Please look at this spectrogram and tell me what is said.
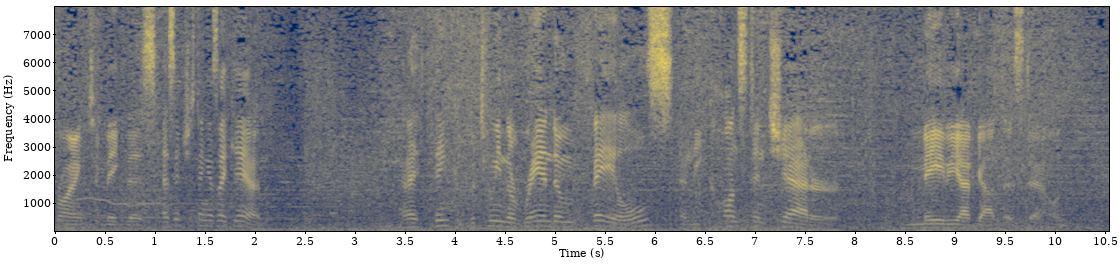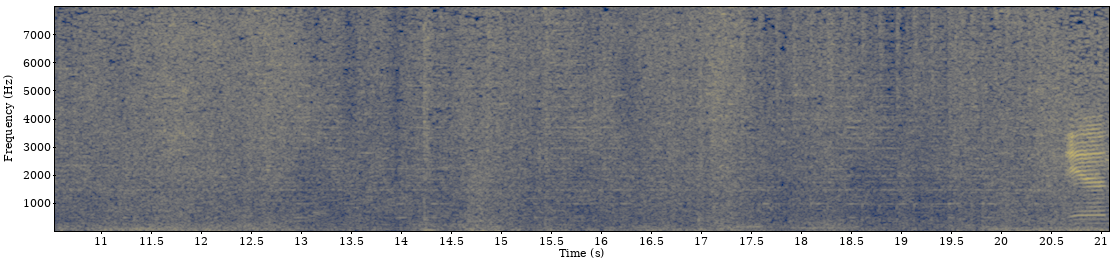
Trying to make this as interesting as I can. And I think between the random fails and the constant chatter, maybe I've got this down. And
